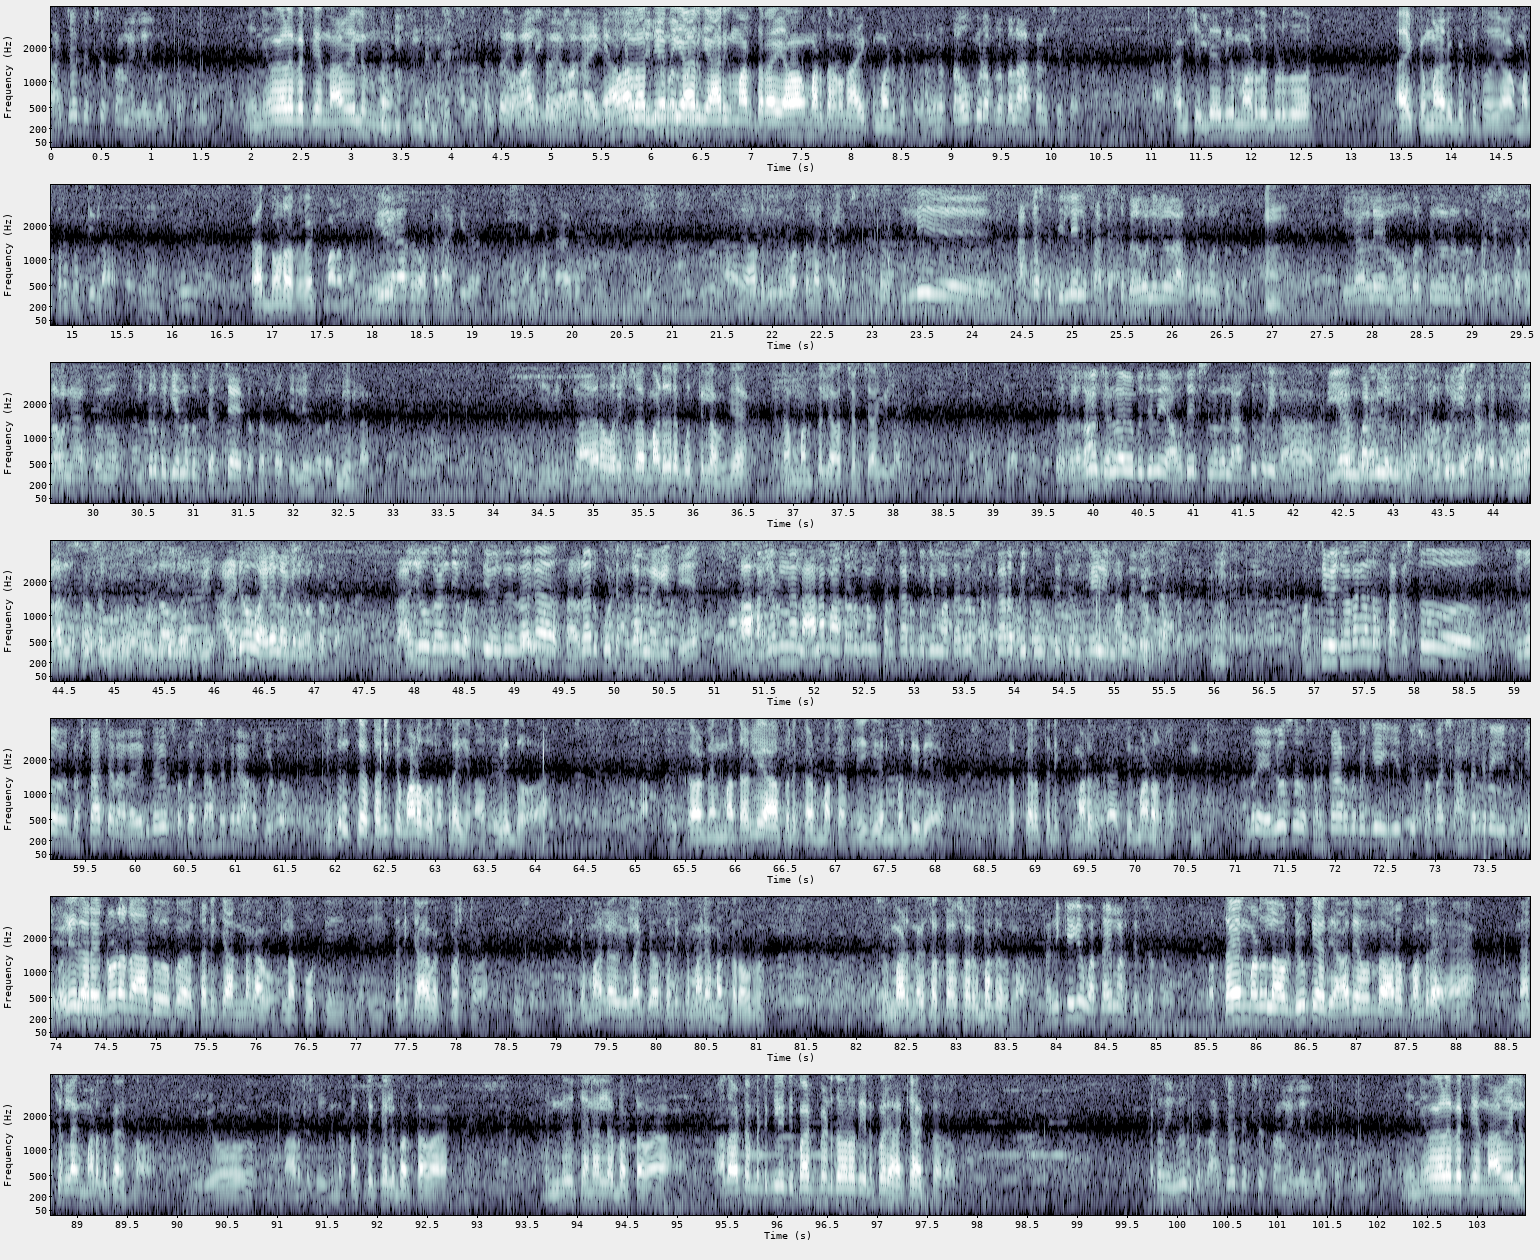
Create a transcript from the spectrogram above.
ರಾಜ್ಯಾಧ್ಯಕ್ಷ ಸ್ಥಾನ ಎಲ್ಲೆಲ್ಲಿ ಬಂತು ಸರ್ ತಮ್ಮ ನೀವು ಹೇಳ್ಬೇಕು ನಾವೆಲ್ಲಿ ಸರ್ ಯಾವಾಗ ಸರ್ ಯಾವಾಗ ಆಯ್ಕೆ ಯಾವಾಗ ಅದೇನು ಯಾರಿಗೆ ಯಾರಿಗೆ ಮಾಡ್ತಾರ ಯಾವಾಗ ಮಾಡ್ತಾರ ಅನ್ನೋದು ಆಯ್ಕೆ ಮಾಡಿಬಿಟ್ಟಿದ್ರೆ ಸರ್ ತಾವು ಕೂಡ ಪ್ರಬಲ ಆಕಾಂಕ್ಷಿ ಸರ್. ಆಕಾಂಕ್ಷಿ ಇದ್ದೇ ಇದೀವಿ ಮಾಡೋದು ಬಿಡೋದು ಆಯ್ಕೆ ಮಾಡೋರಿಗೆ ಬಿಟ್ಟದ್ದು ಯಾವಾಗ ಮಾಡ್ತಾರೋ ಗೊತ್ತಿಲ್ಲ. ಕಾದು ನೋಡೋರು ವೇಟ್ ಮಾಡೋಣ. ನೀವೇನಾದರೂ ಒತ್ತಡ ಹಾಕಿದ್ದೀರಾ ಇಲ್ಲ ನಾವು ಯಾವುದ್ರ ರೀತಿ ಒತ್ತಡ ಹಾಕಿಲ್ಲ. ಸರ್ ಇಲ್ಲಿ ಸಾಕಷ್ಟು ಜಿಲ್ಲೆಯಲ್ಲಿ ಸಾಕಷ್ಟು ಬೆಳವಣಿಗೆಗಳು ಆಗ್ತಿರುವಂಥದ್ದು ಸರ್. ಹ್ಞೂ ಈಗಾಗಲೇ ನವೆಂಬರ್ ತಿಂಗಳ ನಂತರ ಸಾಕಷ್ಟು ಬದಲಾವಣೆ ಆಗ್ತಾನೋ ಇದ್ರ ಬಗ್ಗೆ ಏನಾದರೂ ಚರ್ಚೆ ಆಯ್ತಾ ಸರ್ ತಾವು ದಿಲ್ಲಿಗೆ ಹೋದಾಗ? ಇಲ್ಲ. ಈ ರೀತಿ ನಾವ್ಯಾರೋ ವರಿಷ್ಠ ಮಾಡಿದ್ರೆ ಗೊತ್ತಿಲ್ಲ ಅವಾಗ ನಮ್ಮಂತಲ್ಲಿ ಯಾವ ಚರ್ಚೆ ಆಗಿಲ್ಲ. ನಮ್ಮ ವಿಚಾರ ಮೇಲೆ ಸರ್ ಬೆಳಗಾವಿ ಜಿಲ್ಲಾ ವಿಭಜನೆ ಯಾವುದೇ ಕ್ಷಣದಲ್ಲಿ ಆಗ್ತದೆ ಸರ್ ಈಗ ಬಿ ಆರ್ ಪಾಟೀಲ್ ಕಲಬುರಗಿ ಶಾಸಕರು ಸರ್ ಆಳಂದ ಶಾಸಕರು ಒಂದು ಅವರು ಆಡಿಯೋ ವೈರಲ್ ಆಗಿರುವಂಥದ್ದು ಸರ್. ರಾಜೀವ್ ಗಾಂಧಿ ವಸತಿ ಯೋಜನೆದಾಗ ಸಾವಿರಾರು ಕೋಟಿ ಹಗರಣ ಆಗೈತಿ. ಆ ಹಗರಣ ನಾನು ಮಾತಾಡೋದು ನಮ್ಮ ಸರ್ಕಾರದ ಬಗ್ಗೆ ಮಾತಾಡಿದ್ರೆ ಸರ್ಕಾರ ಬಿದ್ದು ಹೋಗ್ತೈತೆ ಅಂತ ಹೇಳಿ ಮಾತಾಡಿರುವಂಥದ್ದು ಸರ್. ವಸತಿ ಯೋಜನೆದಾಗ ಅಂದ್ರೆ ಸಾಕಷ್ಟು ಇದು ಭ್ರಷ್ಟಾಚಾರ ಆಗದೆ ಅಂತ ಹೇಳಿ ಸ್ವತಃ ಶಾಸಕರೇ ಆರೋಪ ಮಾಡ್ತಾರೆ ಇದ್ರೆ ಚ ತನಿಖೆ ಮಾಡ್ಬೋದು ಅದ್ರಾಗ ಏನು ಅವ್ರು ಹೇಳಿದ್ದು. ರೆಕಾರ್ಡ್ನಾಗ ಮಾತಾಡಲಿ ಆಪ್ ರೆಕಾರ್ಡ್ ಮಾತಾಡಲಿ ಈಗ ಏನು ಬಂದಿದೆ ಸೊ ಸರ್ಕಾರ ತನಿಖೆ ಮಾಡಬೇಕಾಯ್ತು ಮಾಡೋಣ. ಅಂದ್ರೆ ಎಲ್ಲೋ ಸರ್ ಸರ್ಕಾರದ ಬಗ್ಗೆ ಈ ರೀತಿ ಸ್ವತಃ ಶಾಸಕರೇ ಈ ರೀತಿ ಹೇಳಿದ್ದಾರೆ ನೋಡೋಣ ಅದು ಬ- ತನಿಖೆ ಆದ್ಮೇಲೆ ಆಗೋದಿಲ್ಲ ಪೂರ್ತಿ ಈಗ. ಈ ತನಿಖೆ ಆಗ್ಬೇಕು ಫಸ್ಟು ತನಿಖೆ ಮಾಡಲಿ ಅವ್ರು ಇಲಾಖೆಯವ್ರು ತನಿಖೆ ಮಾಡೇ ಮಾಡ್ತಾರೆ ಅವರು. ಸೊ ಮಾಡಿದ್ಮೇಲೆ ಸತ್ಯಾಂಶ ಅವ್ರಿಗೆ ಬರ್ತದಲ್ಲ? ತನಿಖೆಗೆ ಒತ್ತಾಯ ಮಾಡ್ತೀರಿ ಸರ್ ತಾವು. ಒತ್ತಾಯ ಏನು ಮಾಡೋದಿಲ್ಲ ಅವ್ರ ಡ್ಯೂಟಿ ಅದು ಯಾವುದೇ ಒಂದು ಆರೋಪ ಬಂದರೆ ನ್ಯಾಚುರಲಾಗಿ ಮಾಡಬೇಕಾಯ್ತು ನಾವು. ಅಯ್ಯೋ ಮಾಡ್ಬೇಕು ಈಗಿನ ಪತ್ರಿಕೆಯಲ್ಲಿ ಬರ್ತಾವ ನಿಮ್ಮ ನ್ಯೂಸ್ ಚಾನಲ್ಲೇ ಬರ್ತಾವ. ಅದು ಆಟೋಮೆಟಿಕ್ಲಿ ಡಿಪಾರ್ಟ್ಮೆಂಟ್ದವ್ರು ಅದು ಎನ್ಕ್ವೈರಿ ಹಾಕಿ ಹಾಕ್ತಾರೆ ಅವ್ರು. ಸರ್ ಇನ್ನೊಂದು ಸರ್ ರಾಜ್ಯಾಧ್ಯಕ್ಷ ಸ್ಥಾನ ಎಲ್ಲೆಲ್ಲಿ ಬಂತು ಸರ್ ತಮಗೆ ನೀವು ಹೇಳಬೇಕು ನಾವೆಲ್ಲಿ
